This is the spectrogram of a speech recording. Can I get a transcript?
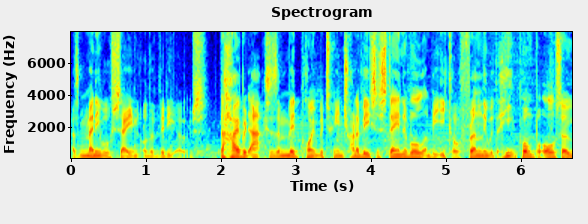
as many will say in other videos. The hybrid acts as a midpoint between trying to be sustainable and be eco-friendly with the heat pump, but also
